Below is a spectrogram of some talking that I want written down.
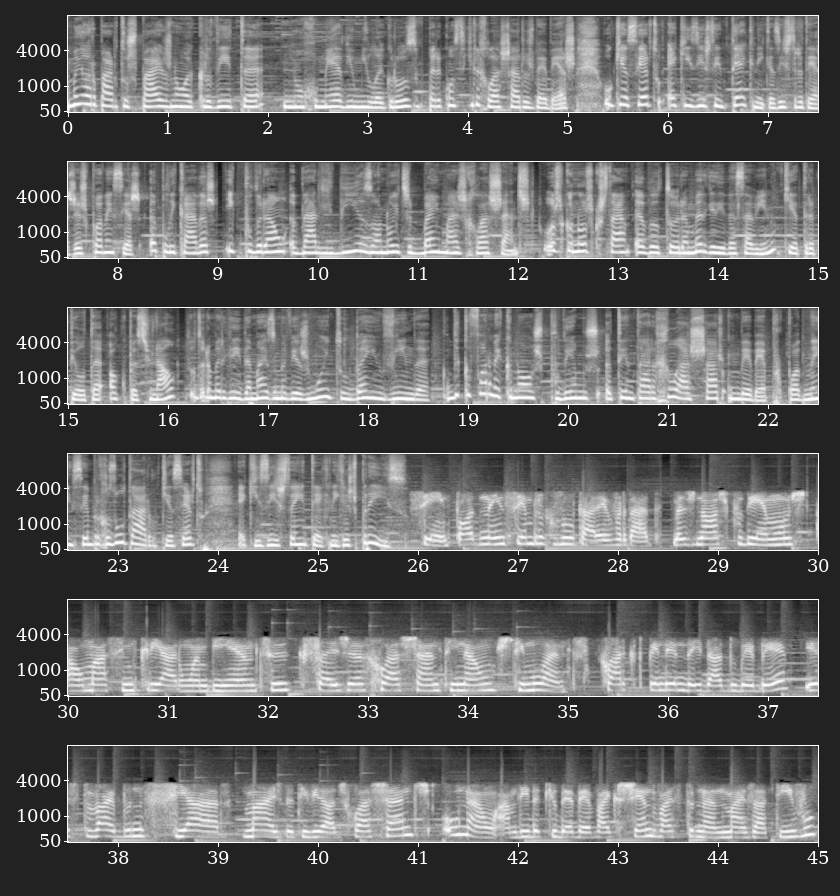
A maior parte dos pais não acredita num remédio milagroso para conseguir relaxar os bebés. O que é certo é que existem técnicas e estratégias que podem ser aplicadas e que poderão dar-lhe dias ou noites bem mais relaxantes. Hoje connosco está a doutora Margarida Sabino, que é terapeuta ocupacional. Doutora Margarida, mais uma vez, muito bem-vinda. De que forma é que nós podemos tentar relaxar um bebê? Porque pode nem sempre resultar. O que é certo é que existem técnicas para isso. Sim, pode nem sempre resultar, é verdade. Mas nós podemos, ao máximo, criar um ambiente que seja relaxante e não estimulante. Claro que dependendo da idade do bebê, este vai beneficiar mais de atividades relaxantes ou não. À medida que o bebê vai crescendo, vai se tornando mais ativo uh,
